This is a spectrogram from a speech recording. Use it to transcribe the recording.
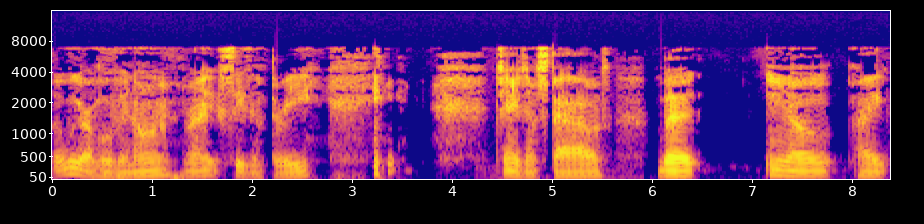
but we are moving on, right? Season three. changing styles. But, you know, like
